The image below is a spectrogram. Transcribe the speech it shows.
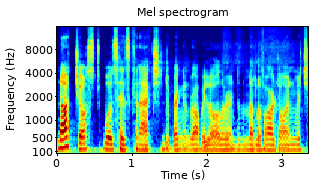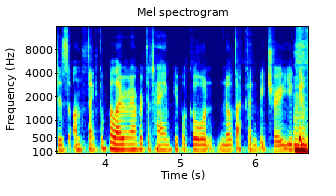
not just was his connection to bringing Robbie Lawlor into the middle of Ardoyne, which is unthinkable. I remember at the time people going, no, that couldn't be true. You couldn't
